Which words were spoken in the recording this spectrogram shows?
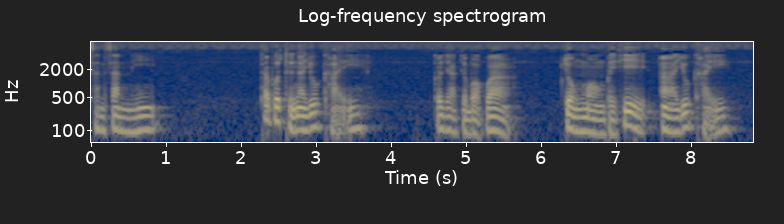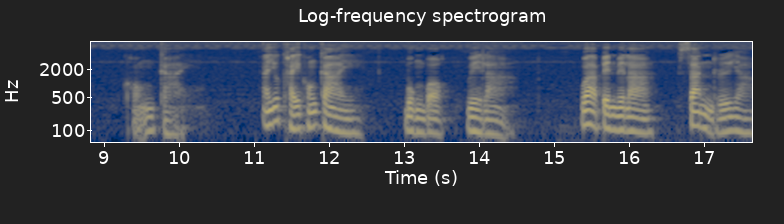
สั้นๆนี้ ถ้าพูดถึงอายุไข ก็อยากจะบอกว่า จงมองไปที่อายุไขของกาย อายุไขของกาย บ่งบอกเวลา ว่าเป็นเวลาสั้นหรือยาว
